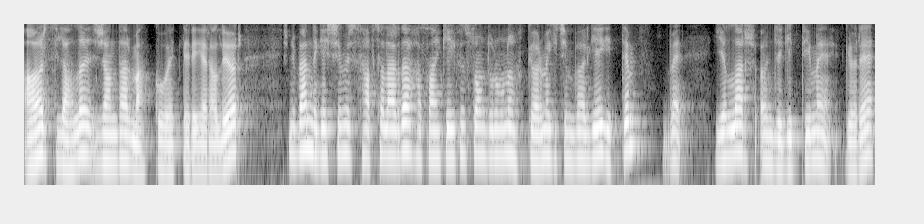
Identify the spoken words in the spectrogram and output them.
ağır silahlı jandarma kuvvetleri yer alıyor. Şimdi ben de geçtiğimiz haftalarda Hasankeyf'in son durumunu görmek için bölgeye gittim ve yıllar önce gittiğime göre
